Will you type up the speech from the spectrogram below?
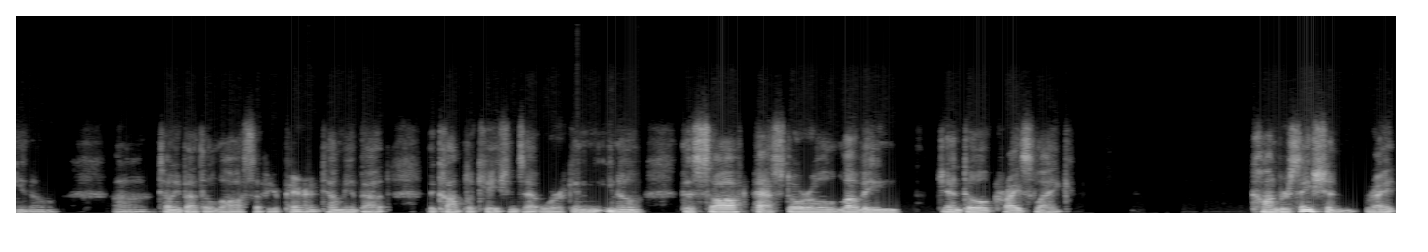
you know uh, tell me about the loss of your parent tell me about the complications at work and you know the soft pastoral loving gentle christ-like conversation right?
